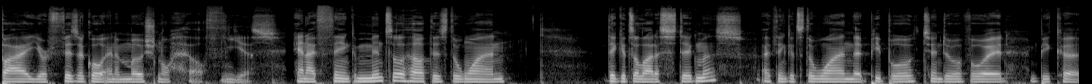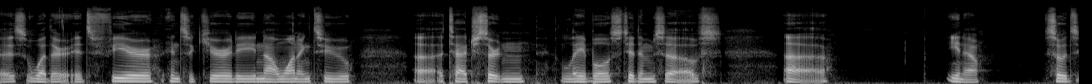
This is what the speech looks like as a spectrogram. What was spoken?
by your physical and emotional health. Yes. And I think mental health is the one that gets a lot of stigmas. I think it's the one that people tend to avoid because whether it's fear, insecurity, not wanting to uh, attach certain labels to themselves, uh, you know, so it's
